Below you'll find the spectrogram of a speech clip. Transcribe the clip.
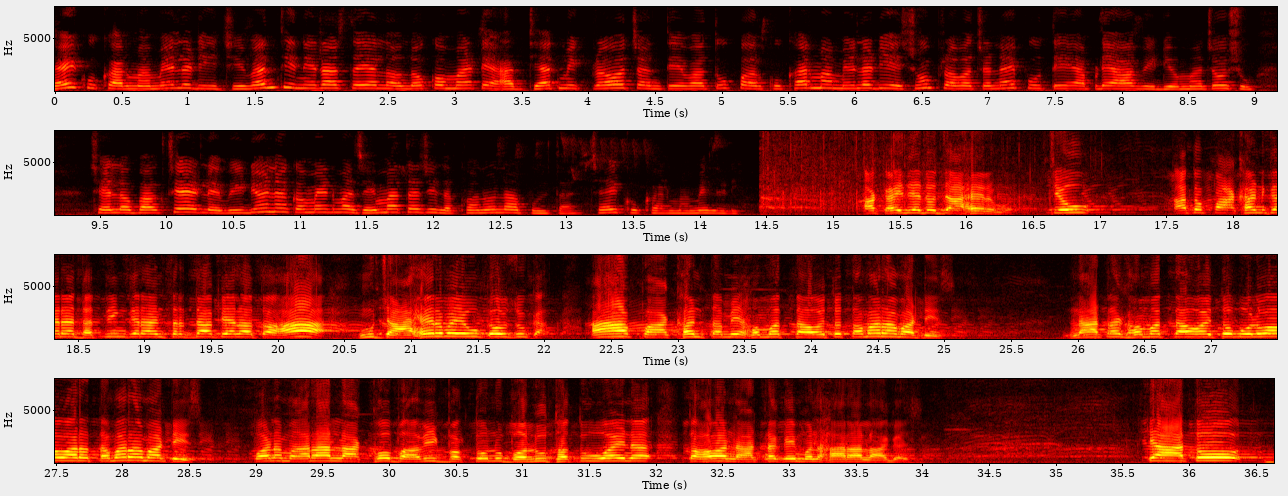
જય કુખારમાં મેલડી, જીવનથી નિરાશ થયેલા લોકો માટે આધ્યાત્મિક પ્રવચન તે વાત ઉપર કુખારમાં મેલડીએ શું પ્રવચન આપ્યું તે આપણે આ વિડીયોમાં જોશું. છેલ્લો ભાગ છે એટલે વિડીયોના કમેન્ટમાં જય માતાજી લખવાનું ના ભૂલતા. જય કુખારમાં મેલડી. આ કહી તો જાહેરમાં. કેવું? આ તો પાખંડ કરે, ધતિંગ કરે અને શ્રદ્ધા પહેલા તો હા, હું જાહેરમાં એવું કહું છું કે આ પાખંડ તમે સમજતા હોય તો તમારા માટે નાટક સમજતા હોય તો બોલવા વાળા તમારા માટે પણ મારા લાખો ભાવિક ભક્તોનું ભલું થતું હોય ને, તો આવા નાટક મને હારા લાગે છે. કે આ તો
